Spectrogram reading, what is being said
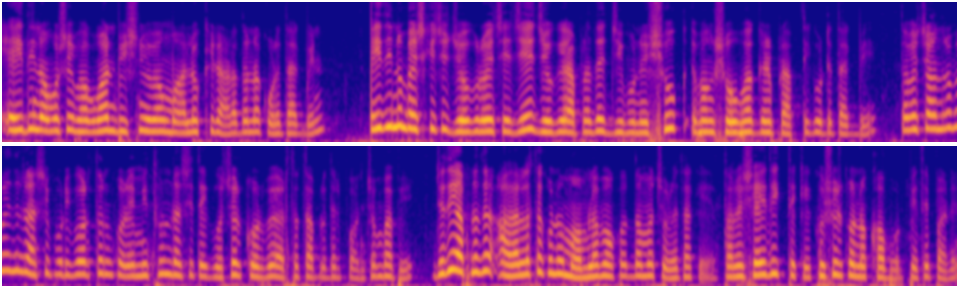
এই দিন অবশ্যই ভগবান বিষ্ণু এবং মা লক্ষ্মীর আরাধনা করে থাকবেন। এই দিনও বেশ কিছু যোগ রয়েছে যে যোগে আপনাদের জীবনে সুখ এবং সৌভাগ্যের প্রাপ্তি ঘটে থাকবে। তবে চন্দ্রমেন্দ্র রাশি পরিবর্তন করে মিথুন রাশিতে গোচর করবে অর্থাৎ আপনাদের পঞ্চম ভাবে। যদি আপনাদের আদালতে কোনো মামলা মকদ্দমা চলে থাকে, তাহলে সেই দিক থেকে খুশির কোনো খবর পেতে পারেন।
